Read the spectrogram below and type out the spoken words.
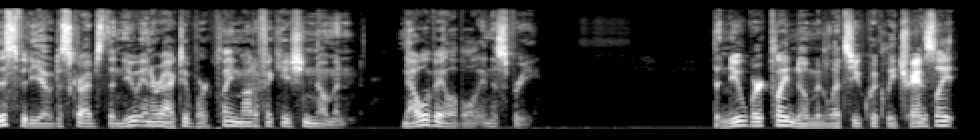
This video describes the new interactive workplane modification Gnomon, now available in Esprit. The new workplane Gnomon lets you quickly translate,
